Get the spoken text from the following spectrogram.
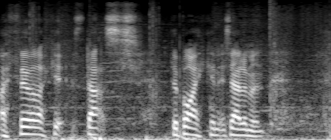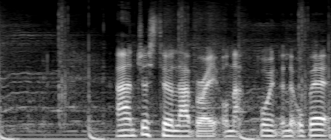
I feel like it's that's the bike in its element. And just to elaborate on that point a little bit,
